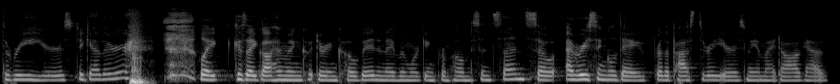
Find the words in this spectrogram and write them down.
three years together. like, because I got him in, during COVID and I've been working from home since then. So every single day for the past three years, me and my dog have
